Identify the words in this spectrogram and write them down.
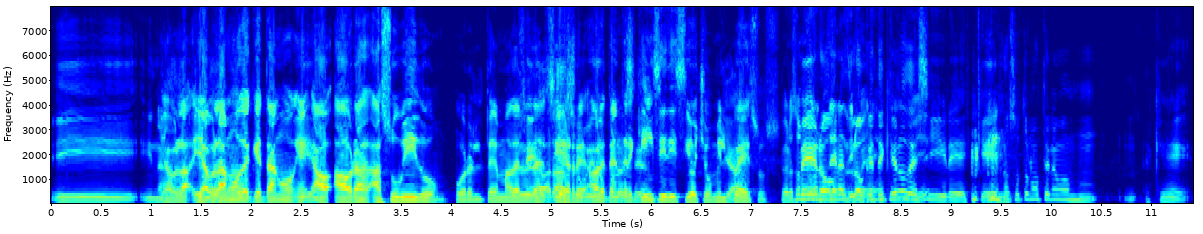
Y, y, hablamos de que están eh, ahora ha subido por el tema del, cierre, ahora está entre 15 y 18 mil pesos. Pero, lo que te quiero decir es que nosotros no tenemos, es que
